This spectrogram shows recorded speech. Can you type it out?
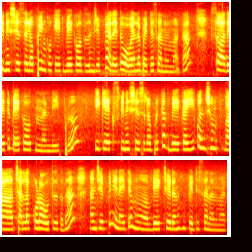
ఫినిష్ చేసేలోపు ఇంకో కేక్ బేక్ అవుతుందని చెప్పి అదైతే ఓవెన్లో పెట్టేశాను అనమాట సో అదైతే బేక్ అవుతుందండి ఇప్పుడు. ఈ కేక్స్ ఫినిష్ చేసేటప్పటికి అది బేక్ అయ్యి కొంచెం ఆ, చల్లగా కూడా అవుతుంది కదా అని చెప్పి నేనైతే బేక్ చేయడానికి పెట్టేశాను అనమాట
